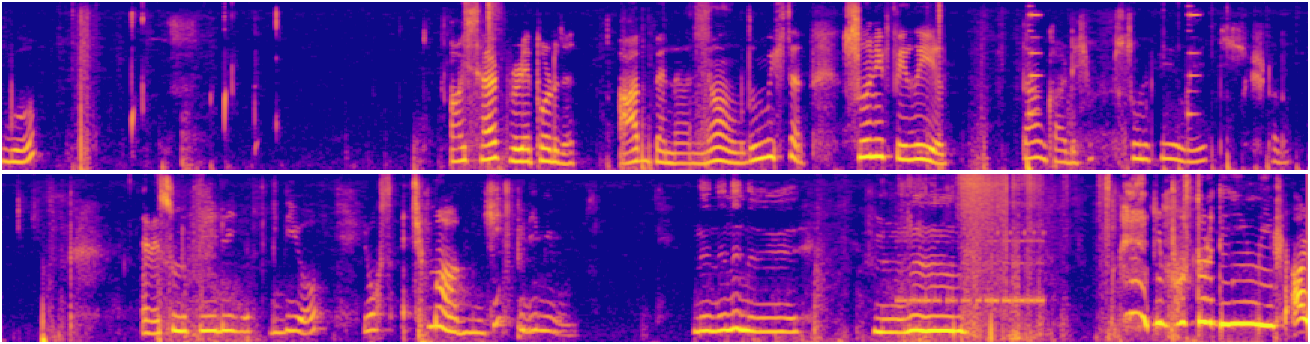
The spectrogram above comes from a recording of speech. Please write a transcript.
Bu. I self reported. Abi ben ne aldım bu işten. Sony Affiliate. Tamam kardeşim. Sony Affiliate suçladım. Evet Sony Affiliate gidiyor. Yoksa açık mı abi? Hiç bilemiyorum. Nı nı nı nı. Nı nı. Impostor değilmiş. Ay.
